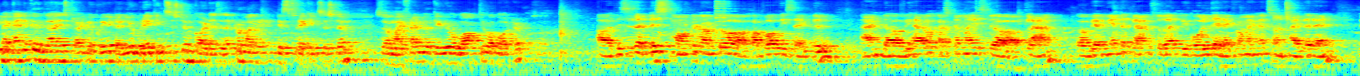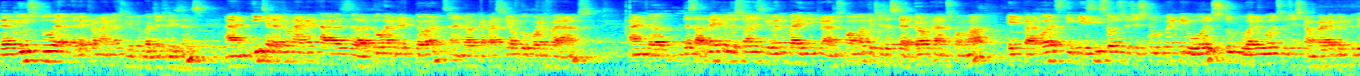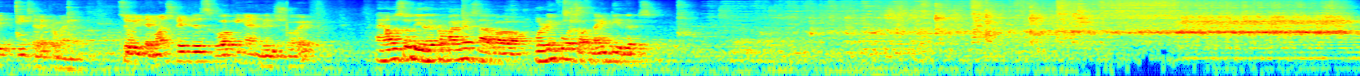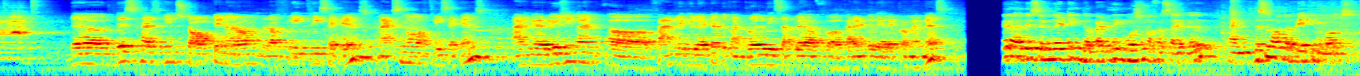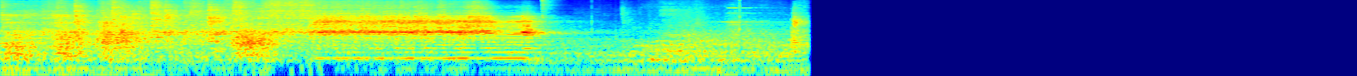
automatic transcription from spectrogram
Mechanical guys try to create a new braking system called as electromagnetic disc braking system. So my friend will give you a walkthrough about it. Uh, this is a disc mounted onto a hub of the cycle and uh, we have a customized uh, clamp. Uh, we have made the clamp so that we hold the electromagnets on either end. We have used two e- electromagnets due to budget reasons and each electromagnet has uh, 200 turns and a capacity of 2.5 amps. And uh, the supply to this one is given by the transformer which is a step down transformer. It converts the AC source which is 220 volts to 12 volts which is compatible to the, each electromagnet. So we'll demonstrate this working and we'll show it. and also the electromagnets have a holding force of 90 lips. The disc has been stopped in around roughly 3 seconds, maximum of 3 seconds and we are using a uh, fan regulator to control the supply of uh, current to the electromagnets. Here I'll be simulating the pedaling motion of a cycle and this is how the braking works.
